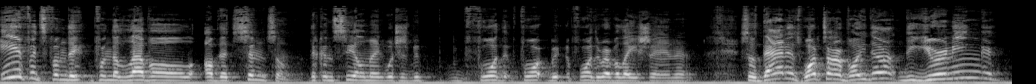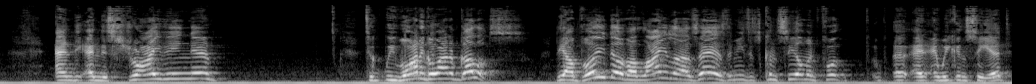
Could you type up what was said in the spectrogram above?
if it's from the from the level of the tzimtzum, the concealment, which is before the for, before the revelation, so that is what's our voida, the yearning, and the and the striving to we want to go out of gullus. The avoida of alayla says that means it's concealment for uh, and, and, we can see it.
